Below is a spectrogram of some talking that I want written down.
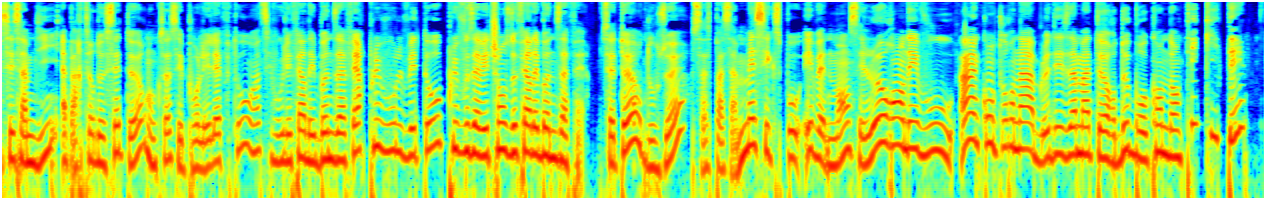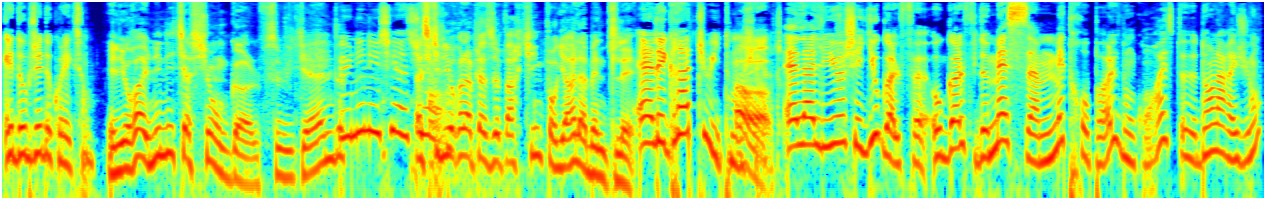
C'est samedi à partir de 7h, donc ça c'est pour les lève tôt. hein. Si vous voulez faire des bonnes affaires, plus vous levez tôt, plus vous avez de chances de faire des bonnes affaires. 7h, 12h, ça se passe à Metz Expo événement. C'est le rendez-vous incontournable des amateurs de brocante d'antiquités et d'objets de collection. Il y aura une initiation au golf ce week-end. Une initiation. Est-ce qu'il y aura la place de parking pour garer la Bentley? Elle est gratuite, mon Oh. cher. Elle a lieu chez YouGolf, au golf de Metz Métropole, donc on reste dans la région.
